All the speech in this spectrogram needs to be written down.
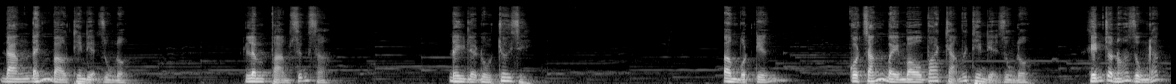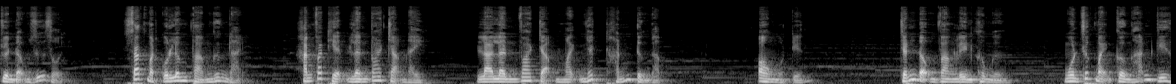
Đang đánh vào thiên địa dung lô. Lâm Phạm sững sờ. Đây là đồ chơi gì? Âm một tiếng, Cột sáng bảy màu va chạm với thiên địa dung lô, Khiến cho nó dùng lắc chuyển động dữ dội. Sắc mặt của Lâm Phạm ngưng lại. Hắn phát hiện lần va chạm này Là lần va chạm mạnh nhất hắn từng gặp. Ông một tiếng. Chấn động vang lên không ngừng. Nguồn sức mạnh cường hãn kia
